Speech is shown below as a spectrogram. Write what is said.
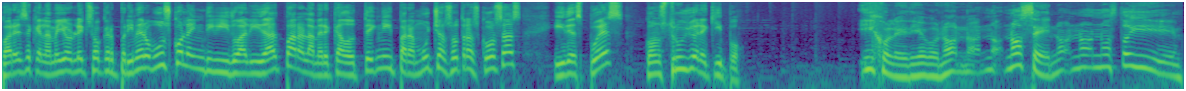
parece que en la Major League Soccer primero busco la individualidad para la mercadotecnia y para muchas otras cosas, y después construyo el equipo. Híjole, Diego, no, no, no, no sé, no, no, no estoy,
